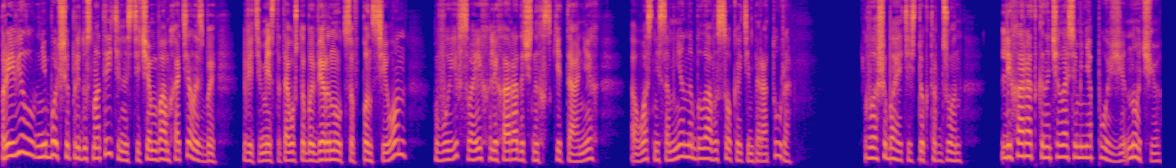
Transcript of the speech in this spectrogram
проявил не больше предусмотрительности, чем вам хотелось бы, ведь вместо того, чтобы вернуться в пансион, вы в своих лихорадочных скитаниях, а у вас, несомненно, была высокая температура. Вы ошибаетесь, доктор Джон. Лихорадка началась у меня позже, ночью.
